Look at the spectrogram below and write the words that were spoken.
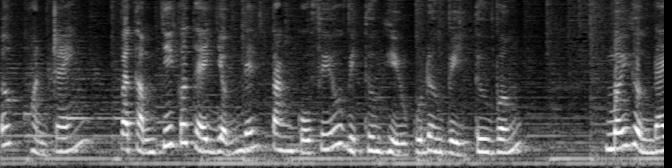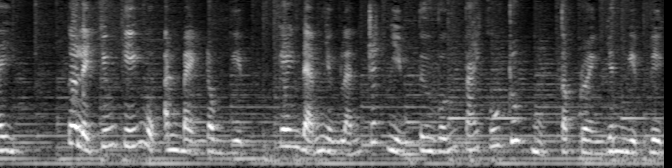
ức hoành tráng và thậm chí có thể dẫn đến tăng cổ phiếu vì thương hiệu của đơn vị tư vấn. Mới gần đây, tôi lại chứng kiến một anh bạn đồng nghiệp can đảm nhận lãnh trách nhiệm tư vấn tái cấu trúc một tập đoàn doanh nghiệp Việt.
